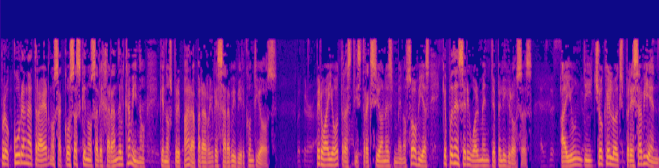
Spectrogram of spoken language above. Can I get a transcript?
procuran atraernos a cosas que nos alejarán del camino que nos prepara para regresar a vivir con Dios. Pero hay otras distracciones menos obvias que pueden ser igualmente peligrosas. Hay un dicho que lo expresa bien.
